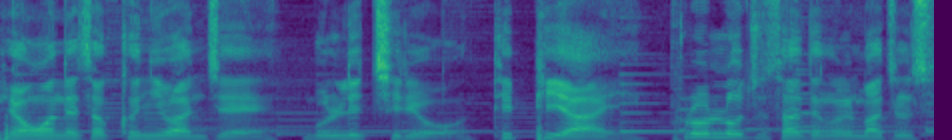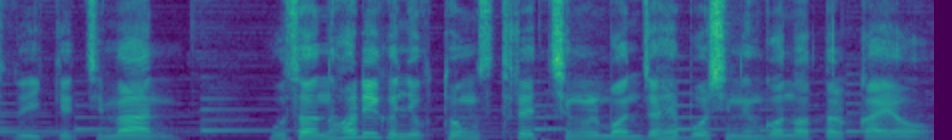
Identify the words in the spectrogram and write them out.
병원에서 근이완제, 물리치료, TPI, 프롤로 주사 등을 맞을 수도 있겠지만 우선 허리 근육통 스트레칭을 먼저 해보시는 건 어떨까요?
